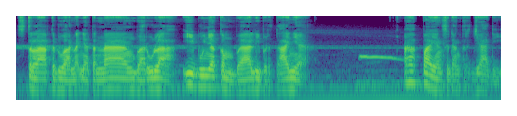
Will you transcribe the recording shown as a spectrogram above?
Setelah kedua anaknya tenang Barulah ibunya kembali bertanya Apa yang sedang terjadi?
